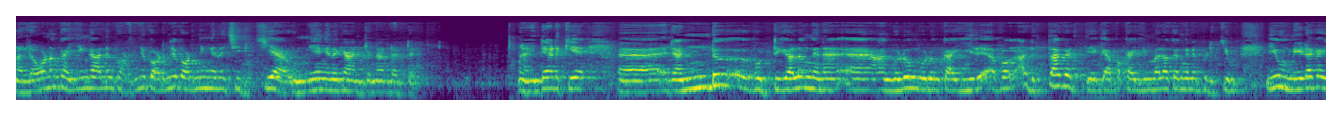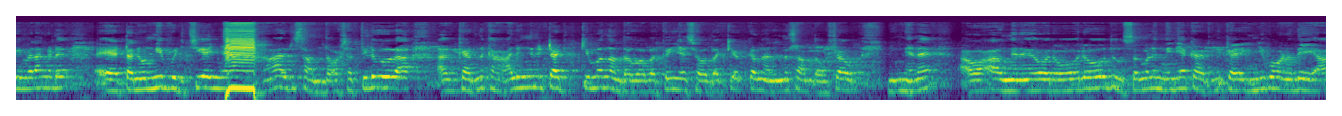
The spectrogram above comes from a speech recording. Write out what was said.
നല്ലോണം കയ്യും കാലും കുടഞ്ഞ് കുടഞ്ഞ് കുടഞ്ഞ് ഇങ്ങനെ ചിരിക്കുക. ഉണ്ണി അങ്ങനെ കാണിക്കണം കണ്ടിട്ട് അതിന്റെ ഇടയ്ക്ക് രണ്ട് കുട്ടികളും ഇങ്ങനെ അങ്ങോട്ടും ഇങ്ങോട്ടും കയ്യിൽ അപ്പോൾ അടുത്താ കിടത്തിയേക്ക് അപ്പോൾ കയ്യുമ്മലൊക്കെ ഇങ്ങനെ പിടിക്കും. ഈ ഉണ്ണിയുടെ കയ്യുമ്മല അങ്ങോട്ട് ഏട്ടനുണ്ണി പിടിച്ചു കഴിഞ്ഞാൽ ആ ഒരു സന്തോഷത്തിൽ കിടന്ന് കാലിങ്ങനെ ഇട്ട് അടിക്കുമ്പോൾ നന്ദഗോപർക്കും യശോദയ്ക്കൊക്കെ നല്ല സന്തോഷമാവും ഇങ്ങനെ അങ്ങനെ ഓരോരോ ദിവസങ്ങളും ഇങ്ങനെയാണ് കിടന്ന് കഴിഞ്ഞു പോണതേ ആ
